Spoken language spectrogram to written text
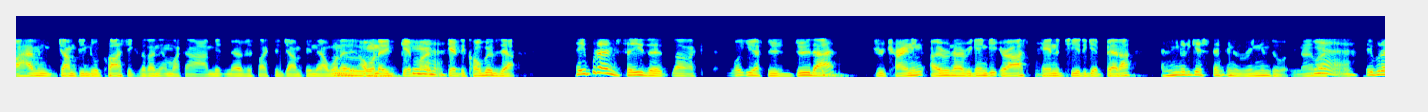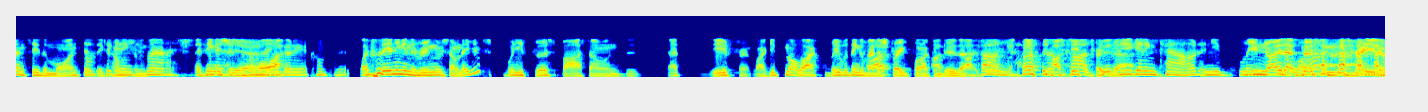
I haven't jumped into a classic because I don't. I'm like ah, I'm a bit nervous like to jump in there. I want to I Mm. want to get my Yeah. get the cobwebs out. People don't see that like what you have to do is do that through training over and over again. Get your ass handed to you to get better, and then you got to get step in the ring and do it. You know, like yeah. people don't see the mindset After that comes getting from smashed. I think it's yeah. just a Somehow fight. you got to get confident. like standing in the ring with someone, even when you first spar someone, th- that's different. Like it's not like people think if I had a I- street fight, I can I- do that. I can't- It's I can't do that. You're getting cowed and you blink. You know that person like- is ready to.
